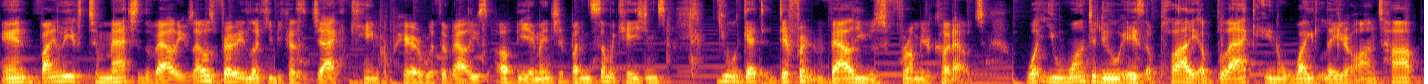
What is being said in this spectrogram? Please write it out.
And finally, to match the values, I was very lucky because Jack came prepared with the values of the image, but in some occasions, you will get different values from your cutouts. What you want to do is apply a black and white layer on top,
